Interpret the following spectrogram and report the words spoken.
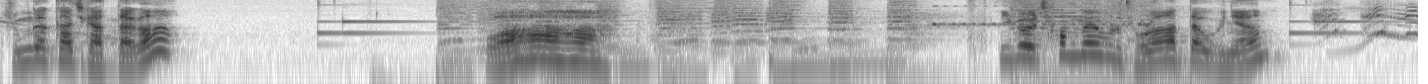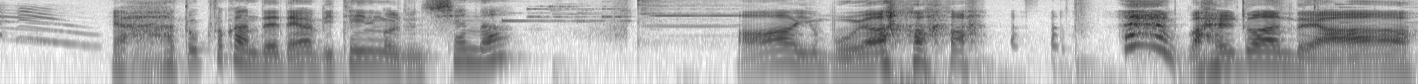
중간까지 갔다가? 와, 이걸 천맵으로 돌아갔다고 그냥? 야, 똑똑한데? 내가 밑에 있는 걸 눈치챘나? 아, 이거 뭐야? 말도 안 돼, 아.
